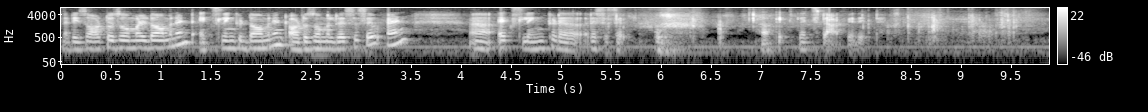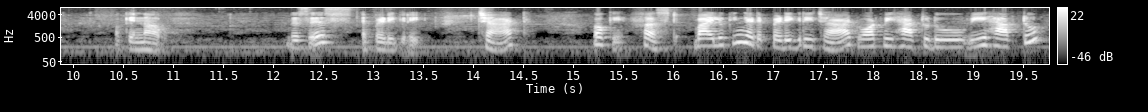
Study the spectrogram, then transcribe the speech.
that is autosomal dominant x-linked dominant autosomal recessive and uh, X-linked uh, recessive. Okay, let's start with it. Okay, now this is a pedigree chart. Okay, first by looking at a pedigree chart, what we have to do, we have to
